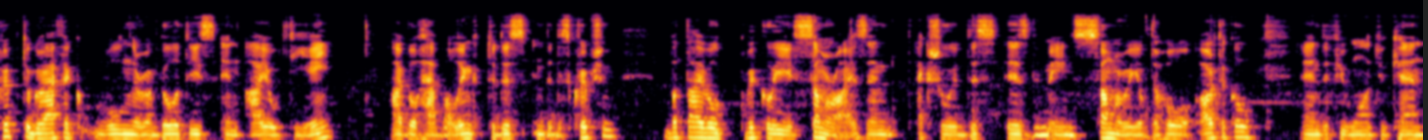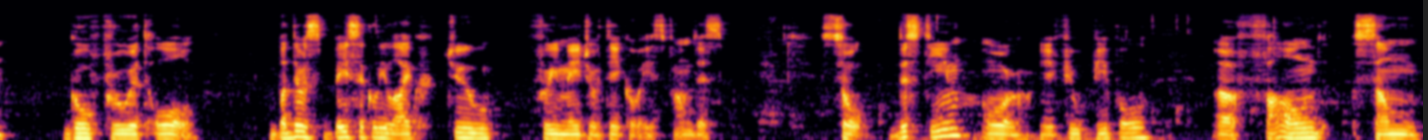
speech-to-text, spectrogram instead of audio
cryptographic vulnerabilities in IOTA. I will have a link to this in the description, but I will quickly summarize and actually this is the main summary of the whole article and if you want you can go through it all. But there's basically like two, three major takeaways from this. So this team or a few people uh, found some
